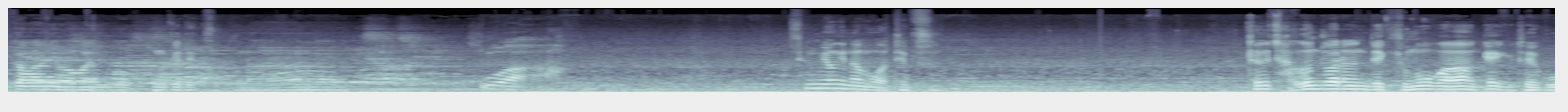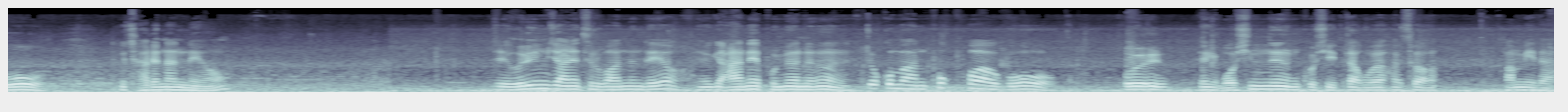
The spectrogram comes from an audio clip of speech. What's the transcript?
비가 많이 와가지고 붕괴됐었구나. 우와. 생명이 나무 같아 무슨. 되게 작은 줄 알았는데 규모가 꽤 되고 되게 잘 해놨네요. 이제 의림지 안에 들어왔는데요. 여기 안에 보면은 조그만 폭포하고 볼 되게 멋있는 곳이 있다고 해서 갑니다.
